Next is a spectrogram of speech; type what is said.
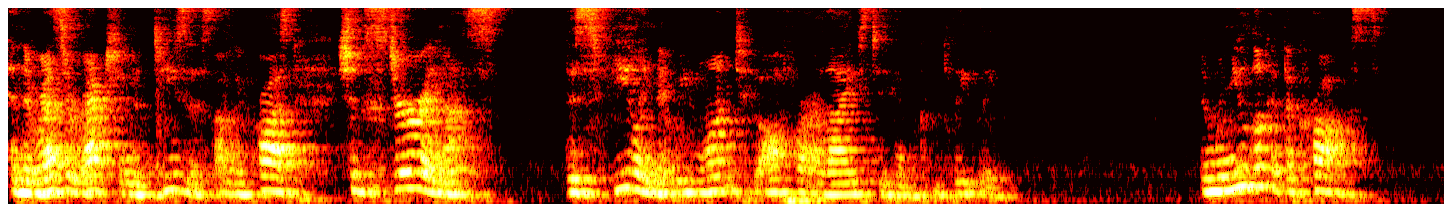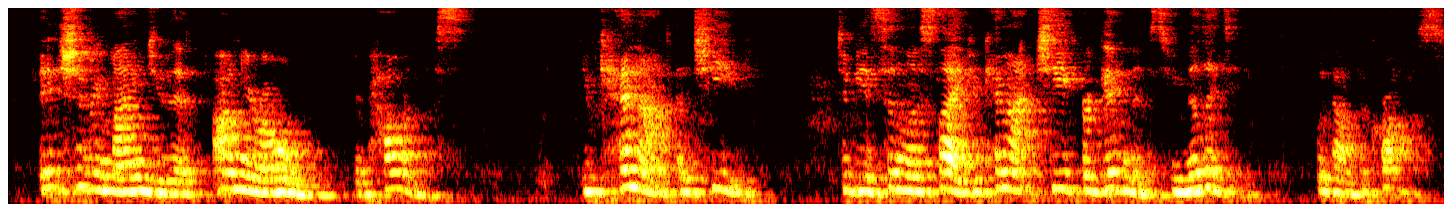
And the resurrection of Jesus on the cross should stir in us this feeling that we want to offer our lives to Him completely. And when you look at the cross, it should remind you that on your own, you're powerless. You cannot achieve to be a sinless life. You cannot achieve forgiveness, humility without the cross.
